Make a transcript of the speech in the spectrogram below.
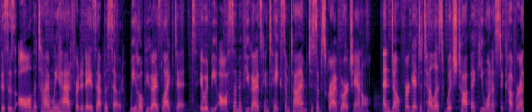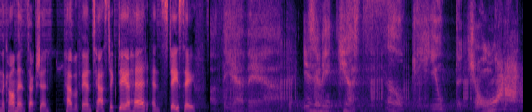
This is all the time we had for today's episode. We hope you guys liked it. It would be awesome if you guys can take some time to subscribe to our channel. And don't forget to tell us which topic you want us to cover in the comment section. Have a fantastic day ahead and stay safe. Oh, there, there. Isn't he just so cute that you wanna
